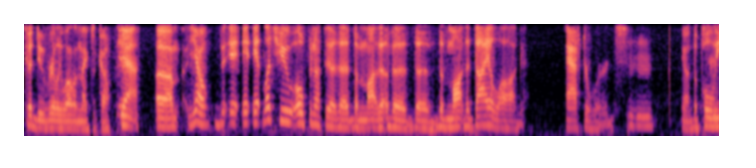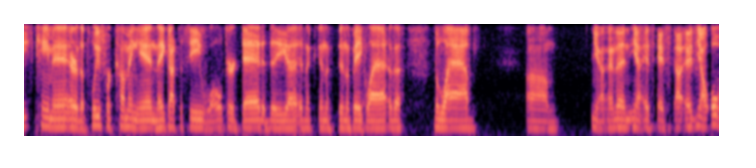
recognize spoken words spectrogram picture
could do really well in Mexico. Yeah. Um, you know, it, it, it lets you open up the the the mo- the the the the, mo- the dialogue afterwards. hmm You know, the police came in, or the police were coming in. They got to see Walter dead at the uh, in the in the in the bake lab, the the lab. Um, you know, and then yeah, it's it's uh, it, you know, oh,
